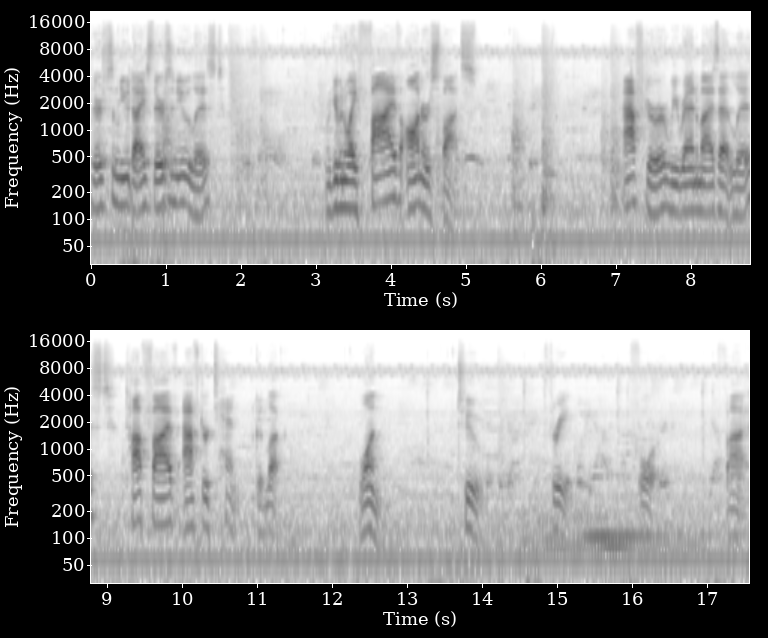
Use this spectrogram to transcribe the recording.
There's some new dice. There's a new list. We're giving away five honor spots. After we randomize that list, top five after 10. Good luck. One, two, three, four, five,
